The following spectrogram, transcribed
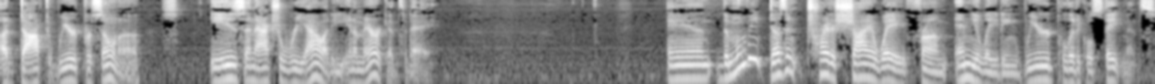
adopt weird personas is an actual reality in America today. And the movie doesn't try to shy away from emulating weird political statements.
